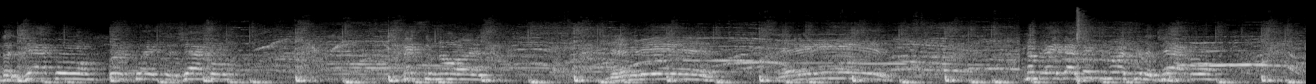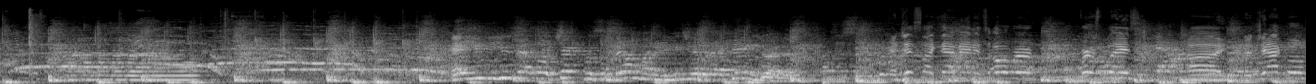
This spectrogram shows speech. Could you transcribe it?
The Jackal, first place, the Jackal. Make some noise. There it is. There it is. Number eight, guys, make some noise for the Jackal. Hey, you can use that little check for some bail money to get you out of that cage right there. And just like that, man, it's over. First place, uh, the Jackal.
